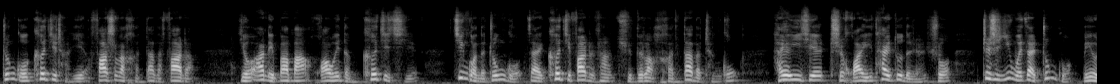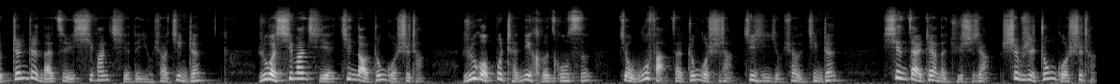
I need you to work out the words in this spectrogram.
中国科技产业发生了很大的发展，有阿里巴巴、华为等科技企业。尽管的中国在科技发展上取得了很大的成功，还有一些持怀疑态度的人说，这是因为在中国没有真正来自于西方企业的有效竞争。如果西方企业进到中国市场，如果不成立合资公司，就无法在中国市场进行有效的竞争。现在这样的局势下，是不是中国市场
